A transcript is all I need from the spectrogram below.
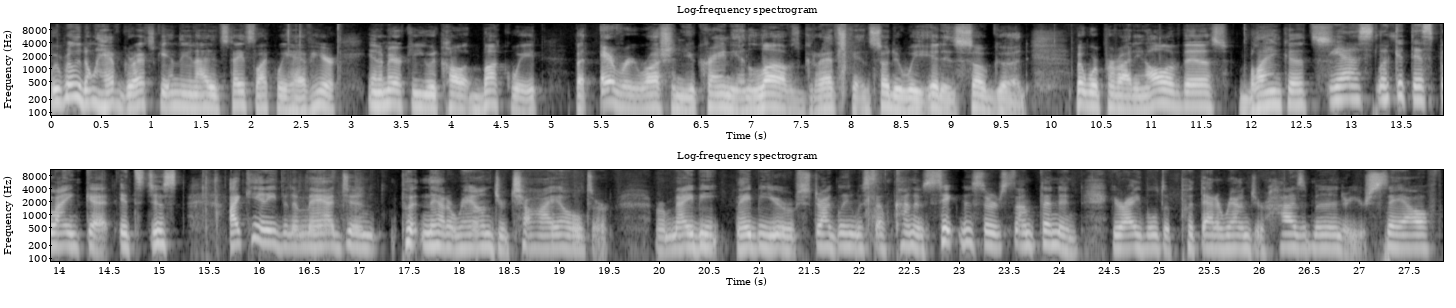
We really don't have grechka in the United States like we have here. In America, you would call it buckwheat, but every Russian Ukrainian loves grechka, and so do we. It is so good. But we're providing all of this blankets. Yes, look at this blanket. It's just, I can't even imagine putting that around your child or or maybe maybe you're struggling with some kind of sickness or something and you're able to put that around your husband or yourself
